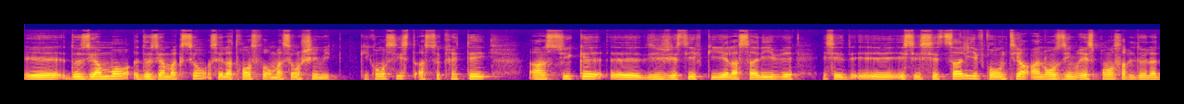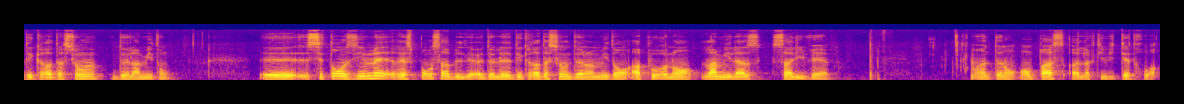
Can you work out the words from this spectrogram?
Deuxièmement, deuxième action, c'est la transformation chimique, qui consiste à sécréter un sucre euh, digestif qui est la salive. Et, cette salive contient un enzyme responsable de la dégradation de l'amidon. Euh, cet enzyme responsable de, de la dégradation de l'amidon a pour nom l'amylase salivaire. Maintenant, on passe à l'activité 3,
